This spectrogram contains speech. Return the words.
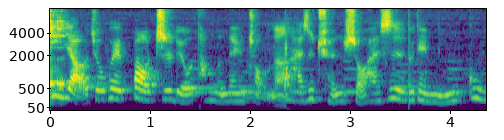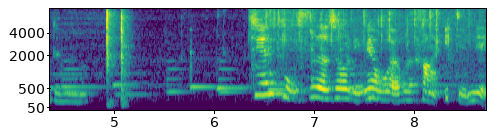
一咬就会爆汁流汤的那种呢，还是全熟，还是有点凝固的呢？煎吐司的时候，里面我也会放一点点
